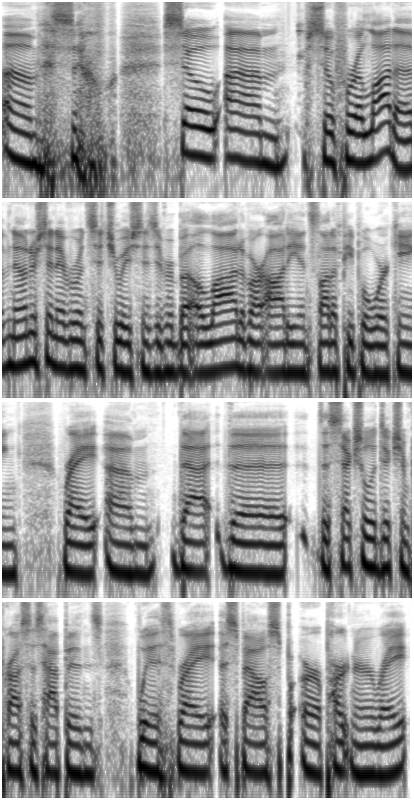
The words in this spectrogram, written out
Um, so, so, um, so for a lot of now, I understand everyone's situation is different, but a lot of our audience, a lot of people working, right, um, that the the sexual addiction process happens with right a spouse or a partner, right,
